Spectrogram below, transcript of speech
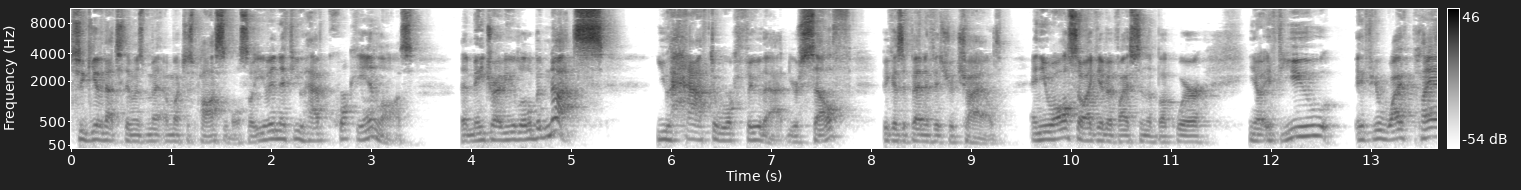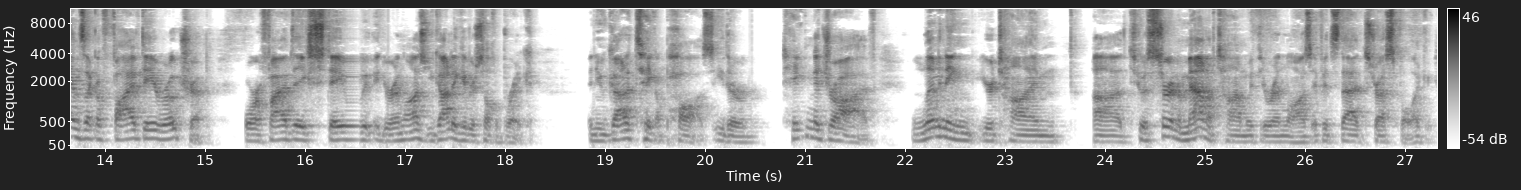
to give that to them as much as possible. So even if you have quirky in laws that may drive you a little bit nuts, you have to work through that yourself because it benefits your child. And you also, I give advice in the book where, you know, if you if your wife plans like a five day road trip or a five day stay with your in laws, you got to give yourself a break and you got to take a pause, either taking a drive, limiting your time uh, to a certain amount of time with your in laws if it's that stressful. Like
